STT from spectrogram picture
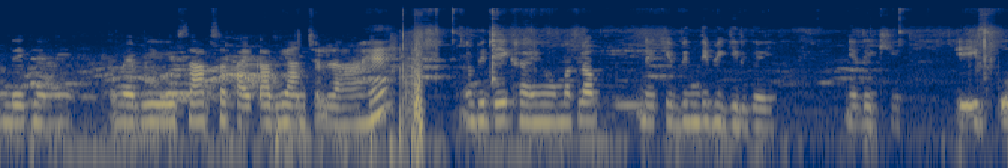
देखने में। तो मैं अभी साफ़ सफ़ाई का अभियान चल रहा है। अभी देख रही हूँ मतलब देखिए, बिंदी भी गिर गई। ये देखिए। इसको,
